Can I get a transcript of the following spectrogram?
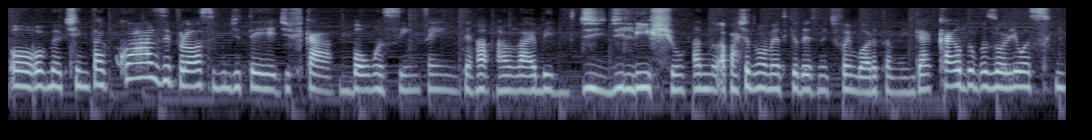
o, o, meu time tá quase próximo de ter de ficar bom assim, sem ter a, a vibe de, de lixo. A, a, partir do momento que o Desmond foi embora também. Caio Dubas olhou assim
